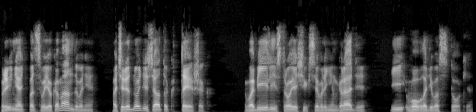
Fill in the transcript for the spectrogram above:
принять под свое командование очередной десяток тэшек в обилии строящихся в Ленинграде и во Владивостоке.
